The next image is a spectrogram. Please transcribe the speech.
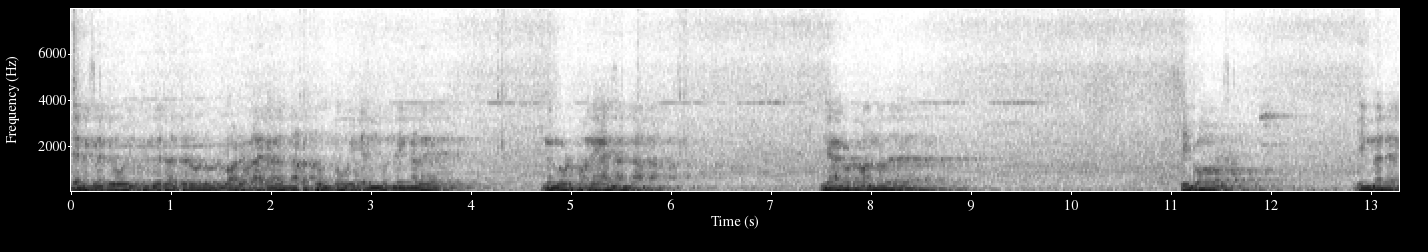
ജനങ്ങളെ ദ്രോഹിക്കുന്ന തരത്തിലുള്ള ഒരുപാട് കാര്യങ്ങൾ നടത്തുന്നു എന്ന് നിങ്ങളെ നിങ്ങളോട് പറയാനല്ല ഞാനിവിടെ വന്നത് ഇപ്പോ ഇന്നലെ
